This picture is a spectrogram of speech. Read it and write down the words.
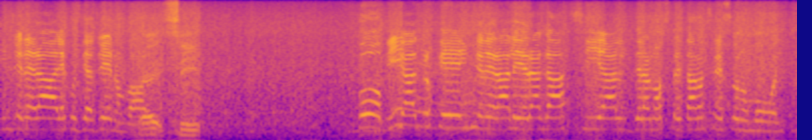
In generale così a Genova. Eh, sì. Boh, più che altro che in generale ragazzi al- della nostra età non ce ne sono molti.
